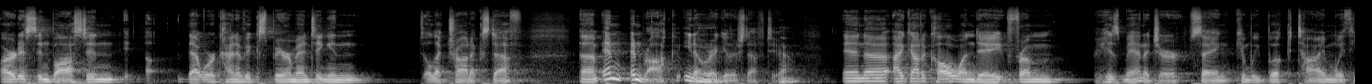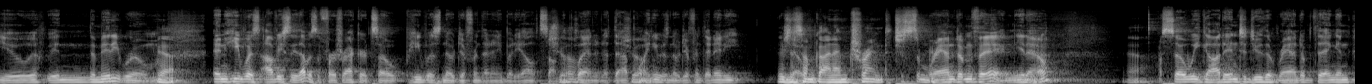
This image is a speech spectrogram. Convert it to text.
artists in Boston uh, that were kind of experimenting in electronic stuff um, and, and rock, you know, regular stuff too. Yeah. And uh, I got a call one day from his manager saying, "Can we book time with you in the MIDI room?" Yeah. And he was obviously that was the first record, so he was no different than anybody else on Sure, the planet at that sure. point. He was no different than any. There's you just know, some guy named Trent. just some random thing, you know. Yeah. So we got in to do the random thing, and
